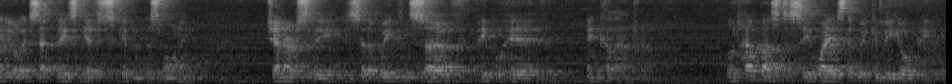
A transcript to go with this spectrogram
that you'll accept these gifts given this morning generously so that we can serve people here in Caloundra. Lord, help us to see ways that we can be your people,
